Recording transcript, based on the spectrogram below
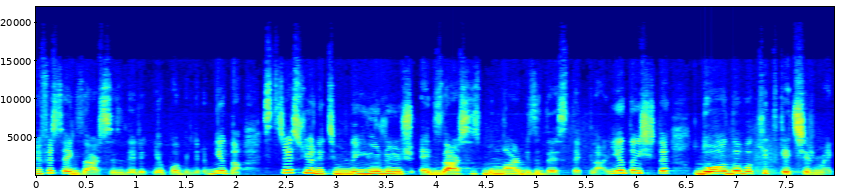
nefes egzersizleri yapabilirim. Ya da stres yönetiminde yürüyüş, egzersiz bunlar bizi destekler. Ya da işte doğada vakit geçirmek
